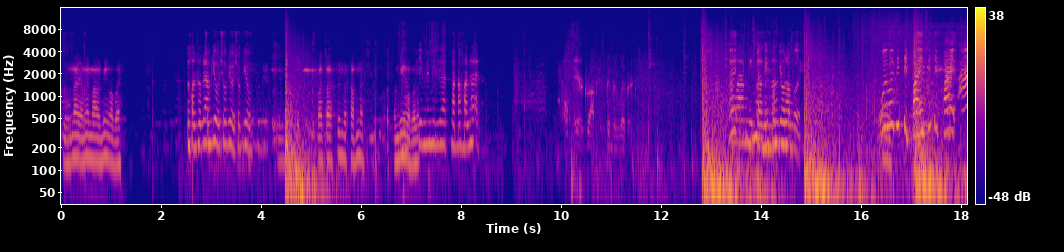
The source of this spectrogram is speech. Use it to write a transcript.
อยู่ข้างหน้ายังไม่มาวิ่งออกไป มีคนชุบยัชุงบอยู่ชุบอยู่ชุบอยู่ไปไปขึ้นไปค้ำหน่อยมันวิ่งออกไปแล้วพี่ไม่มีเลือดปาคอนให้ Airdrop has been delivered. เฮ้ยข้างล่างมีเหมือนตัวหนึ่มีงคนนะโยนระเบิดอุ้ยอุ้ยพี่ติดไฟพี่ติดไฟอ้า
